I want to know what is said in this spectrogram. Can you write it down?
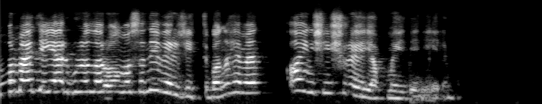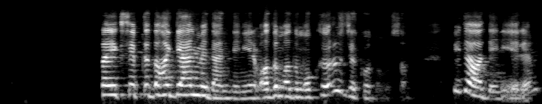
normalde eğer buralar olmasa ne verecekti bana? Hemen aynı şeyi şuraya yapmayı deneyelim. Accept'e daha gelmeden deneyelim. Adım adım okuyoruz ya kodumuzu. Bir daha deneyelim.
